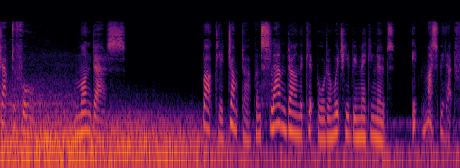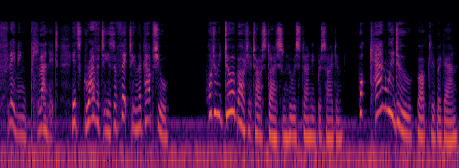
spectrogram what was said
Chapter 4 Mondas Barclay jumped up and slammed down the clipboard on which he had been making notes. It must be that flaming planet. Its gravity is affecting the capsule. What do we do about it? asked Dyson, who was standing beside him. What can we do? Barclay began,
